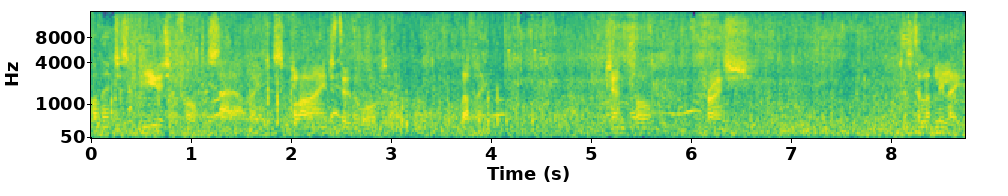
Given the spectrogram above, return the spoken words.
Oh, they're just beautiful to sail. They just glide through the water. Lovely. Gentle, fresh. Just a lovely lady.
